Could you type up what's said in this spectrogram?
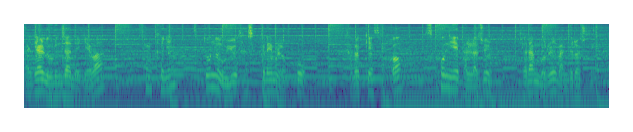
달걀 노른자 4개와 생크림 또는 우유 40g을 넣고 가볍게 섞어 스콘 위에 발라줄 계란물을 만들어 주세요.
